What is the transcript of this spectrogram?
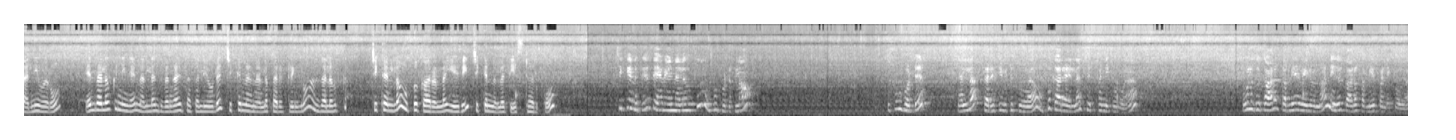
தண்ணி வரும். எந்த அளவுக்கு நீங்கள் நல்லா இந்த வெங்காய தக்காளியோடு சிக்கனை நல்லா பரட்டுறீங்களோ அந்த அளவுக்கு சிக்கனில் உப்பு காரம்லாம் ஏறி சிக்கன் நல்லா டேஸ்ட்டாக இருக்கும். சிக்கனுக்கு தேவையான அளவுக்கு உப்பு போட்டுக்கலாம். உப்பும் போட்டு நல்லா பரட்டி விட்டுக்கோங்க. உப்பு காரம் எல்லாம் செக் பண்ணிக்கோங்க. உங்களுக்கு காரம் கம்மியாக வேணும்னா நீங்கள் காரம் கம்மியாக பண்ணிக்கோங்க.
